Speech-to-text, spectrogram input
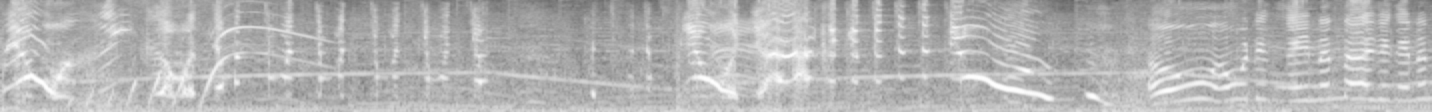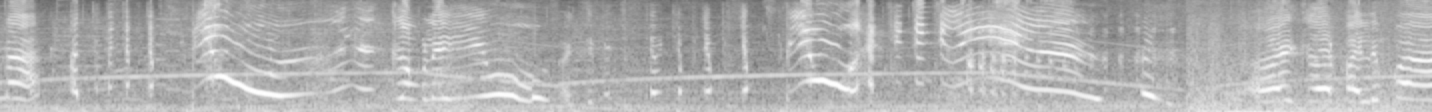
ปี้ยวเฮ้ยเกือบจะมันจะมันจะมันจะมันจะมันจะมันจะเปี้ยวจ้าเอาเอายังไงนั่นน่ะยังไงนั่นน่ะปี้วเกือบเลยอยู่ปี้วเอ้ยเกินไปหรือเปล่า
